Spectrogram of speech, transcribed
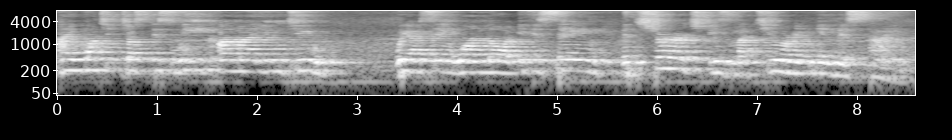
I watched it just this week on my YouTube. We are saying one Lord. It is saying the church is maturing in this time.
